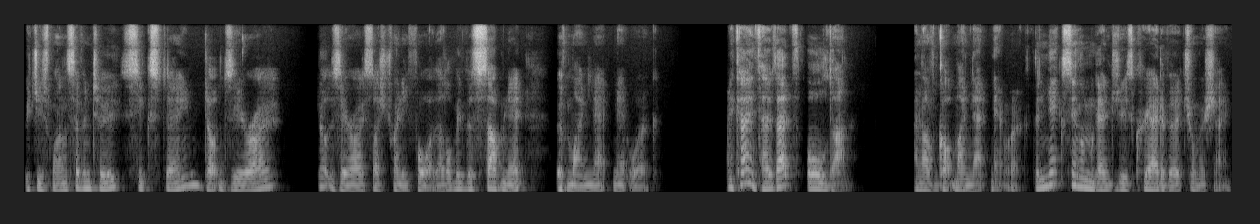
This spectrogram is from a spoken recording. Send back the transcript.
which is 172.16.0.0 slash 24. That'll be the subnet of my NAT network. Okay, so that's all done. And I've got my NAT network. The next thing I'm going to do is create a virtual machine.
